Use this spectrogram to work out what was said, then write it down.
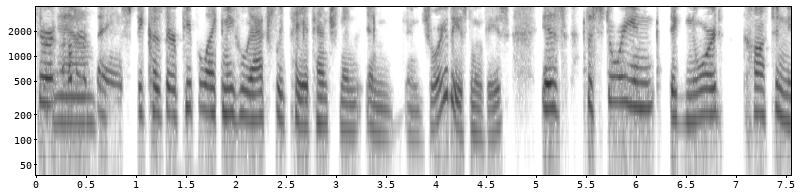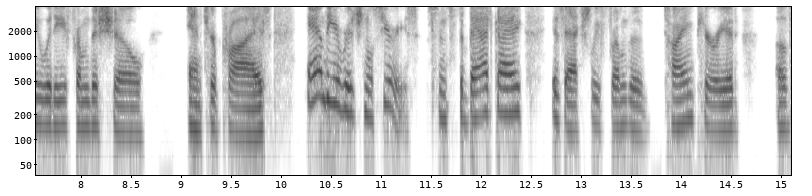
There are Yeah. other things because there are people like me who actually pay attention and, and enjoy these movies. Is the story in, ignored continuity from the show Enterprise and the original series, since the bad guy is actually from the time period of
